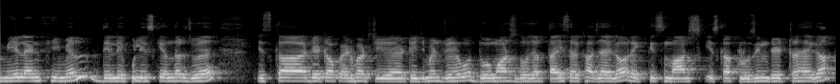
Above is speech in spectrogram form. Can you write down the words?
male and female Delhi police के अंदर जो है, इसका डेट ऑफ़ एडवर्टीजमेंट जो है वो दो मार्च 2023 रखा जाएगा और 31 मार्च इसका क्लोजिंग डेट रहेगा।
